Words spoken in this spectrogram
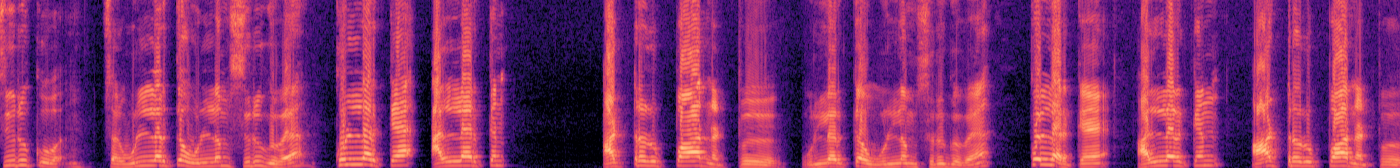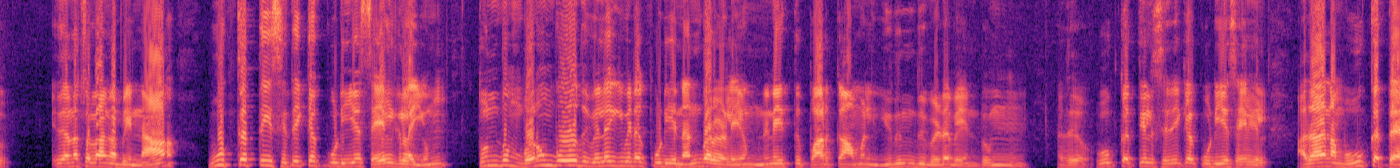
சிறுகுவ சாரி உள்ளற்க உள்ளம் சிறுகுவ கொள்ளற்க அல்லற்கன் அற்றறுப்பார் நட்பு. உள்ளற்க உள்ளம் சிறுகுவ கொள்ளற்க அல்லற்கன் ஆற்றறுப்பார் நட்பு. இது என்ன சொல்றாங்க அப்படின்னா ஊக்கத்தை சிதைக்கக்கூடிய செயல்களையும் துன்பம் வரும்போது விலகிவிடக்கூடிய நண்பர்களையும் நினைத்து பார்க்காமல் இருந்து விட வேண்டும். அது ஊக்கத்தில் சிதைக்கக்கூடிய செயல்கள். அதாவது நம்ம ஊக்கத்தை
